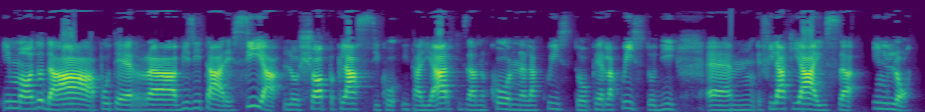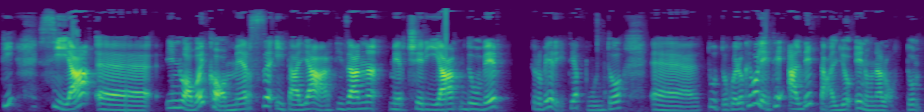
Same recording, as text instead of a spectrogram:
in modo da poter visitare sia lo shop classico Italia Artisan con l'acquisto per l'acquisto di ehm, filati ice in lotte sia eh, il nuovo e-commerce Italia Artisan Merceria, dove troverete appunto eh, tutto quello che volete al dettaglio e non a lotto.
